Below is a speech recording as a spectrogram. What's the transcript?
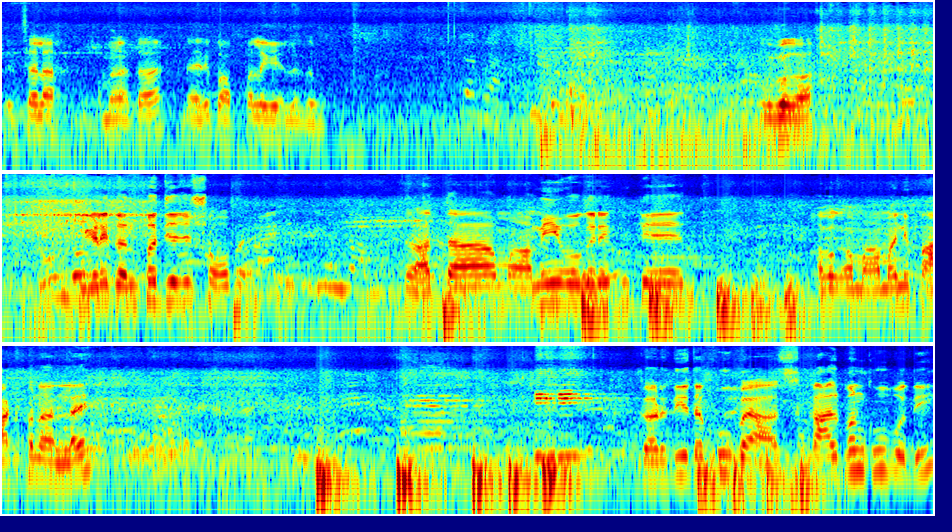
तर चला आपण आता डायरेक्ट बाप्पाला घ्यायला जाऊ. हे बघा. इकडे गणपतीचे शॉप आहे. तर आता मामी वगैरे कुठे आहेत? हा बघा मामाने पाठ पण आणलाय. गर्दी तर खूप आहे आज. काल पण खूप होती.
